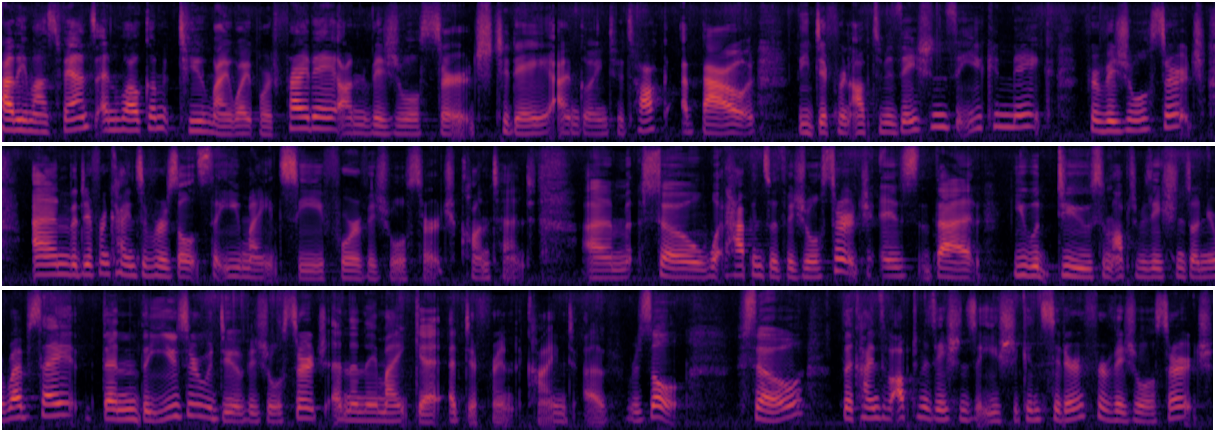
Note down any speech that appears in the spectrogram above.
Howdy Moz fans and welcome to my Whiteboard Friday on Visual Search. Today I'm going to talk about the different optimizations that you can make for visual search and the different kinds of results that you might see for visual search content. Um, so what happens with visual search is that you would do some optimizations on your website, then the user would do a visual search and then they might get a different kind of result. So the kinds of optimizations that you should consider for visual search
